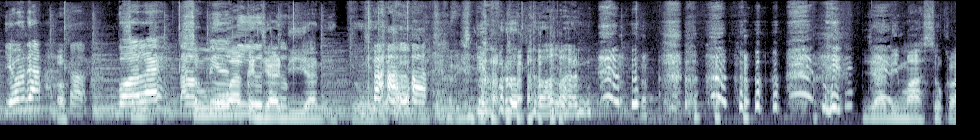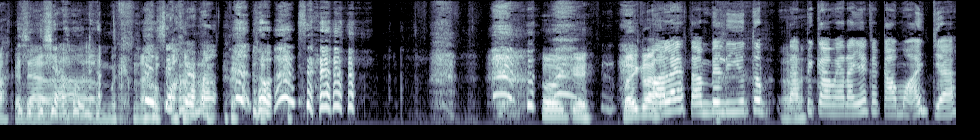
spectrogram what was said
Ya udah, Oh, boleh Sem- tampil Semua di YouTube. kejadian itu Di perut jadi masuklah ke Ya udah. dalam. Kenapa? saya memang loh, saya Oke, baiklah. boleh tampil di YouTube, Hah? tapi kameranya ke kamu aja.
